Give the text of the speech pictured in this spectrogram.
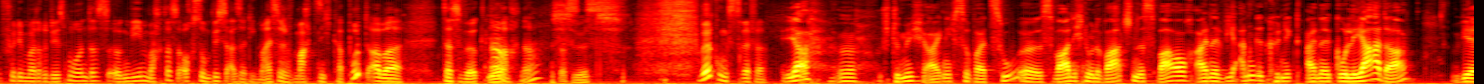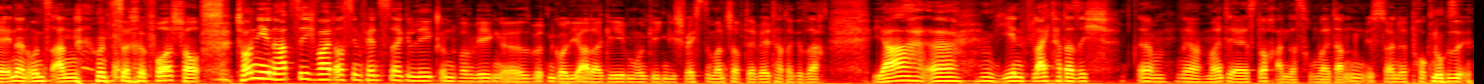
für den Madridismo und das irgendwie macht das auch so ein bisschen, also die Meisterschaft macht es nicht kaputt, aber das wirkt ja, nach, ne? Das ist Wirkungstreffer. Ja, äh, stimme ich eigentlich soweit zu. Äh, es war nicht nur eine Watschen, es war auch eine, wie angekündigt, eine Goleada. Wir erinnern uns an unsere Vorschau. Tonjen hat sich weit aus dem Fenster gelegt und von wegen, äh, es wird ein Goliada geben und gegen die schwächste Mannschaft der Welt hat er gesagt, ja, äh, jeden, vielleicht hat er sich ähm, naja, meinte er es doch andersrum, weil dann ist seine Prognose.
